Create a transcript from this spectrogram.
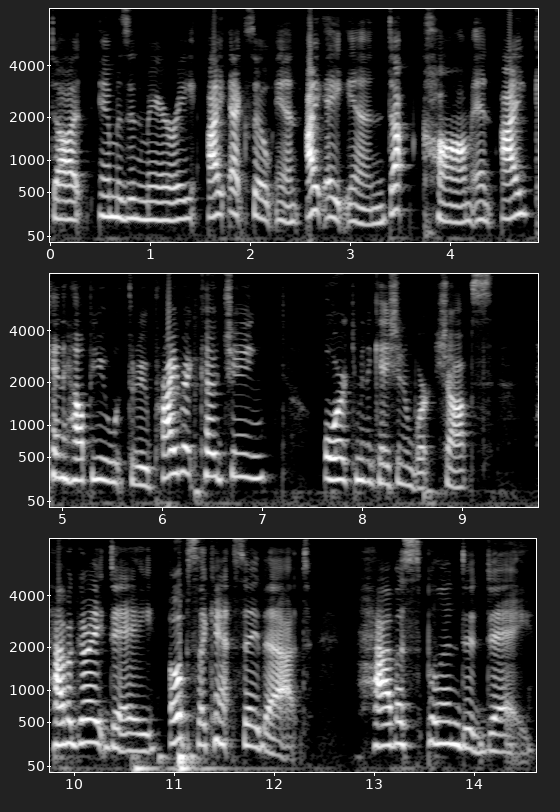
dot in Mary, I X O N I A N dot com, and I can help you through private coaching or communication workshops. Have a great day. Oops, I can't say that. Have a splendid day.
